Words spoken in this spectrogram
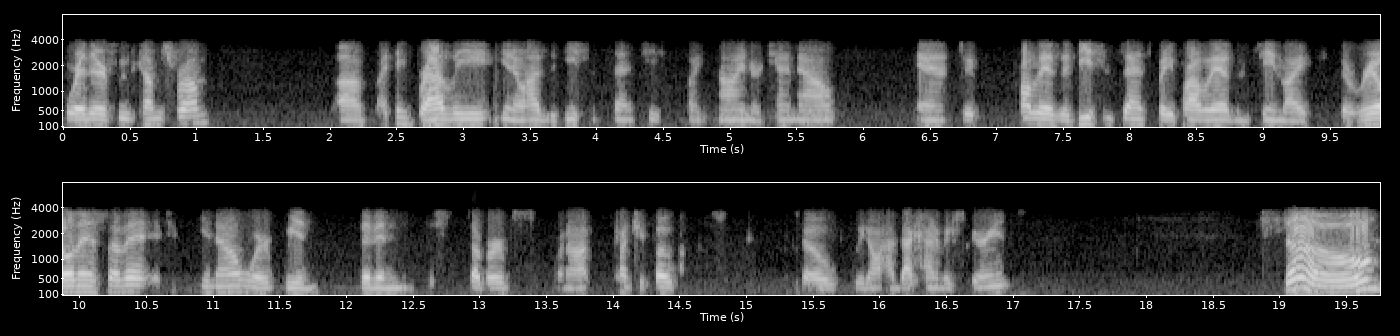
where their food comes from uh, I think Bradley, you know, has a decent sense. He's like nine or ten now, and so probably has a decent sense, but he probably hasn't seen like the realness of it. If, you know, where we live in the suburbs, we're not country folk, so we don't have that kind of experience. So,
